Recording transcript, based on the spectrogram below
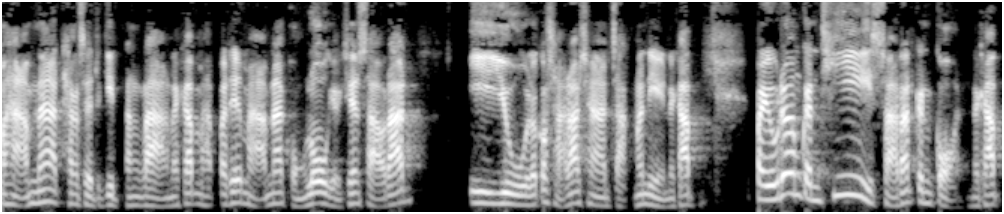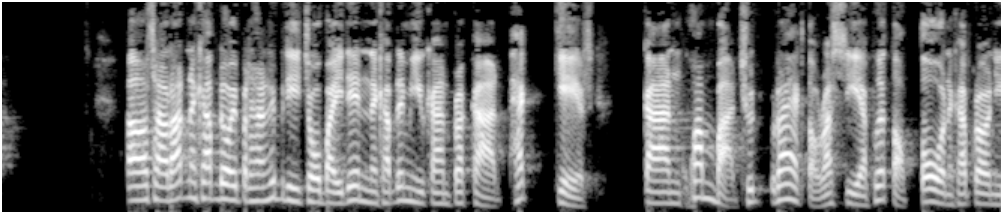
มหาอำนาจทางเศรษฐกิจต่างๆนะครับประเทศมหาอำนาจของโลกอย่างเช่นสหรัฐ EU แล้วก็สหราชอาณาจักรนั่นเองนะครับ ไปเริ่มกันที่สหรัฐกันก่อนนะครับสหรัฐนะครับโดยประธานาธิบดีโจไบเดนนะครับได้มีการประกาศแพ็กเกจการคว่ำบาตรชุดแรกต่อรัสเซียเพื่อตอบโต้นะครับกรณี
